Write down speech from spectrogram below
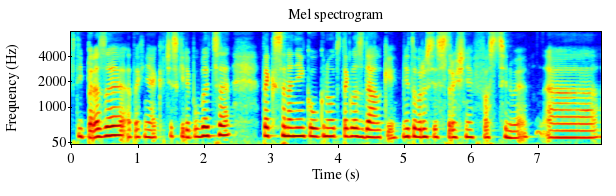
v té Praze a tak nějak v České republice, tak se na něj kouknout takhle z dálky. Mě to prostě strašně fascinuje. A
